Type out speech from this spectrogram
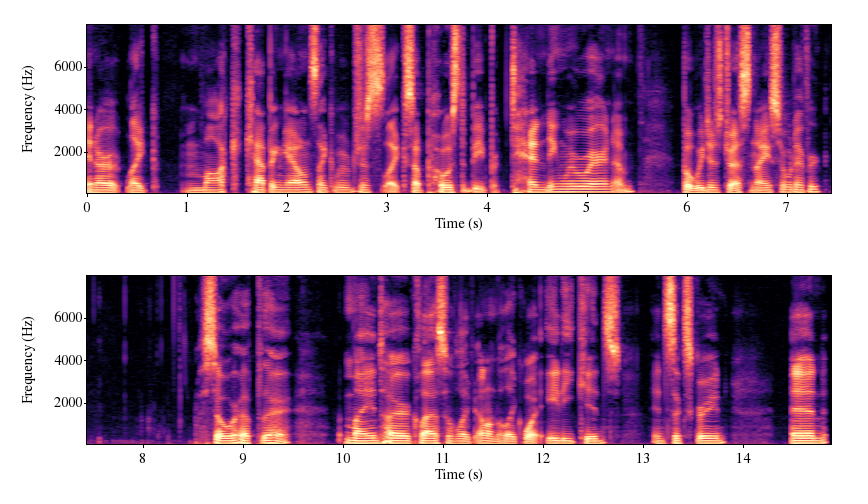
in our like mock capping gowns, like we were just like supposed to be pretending we were wearing them, but we just dressed nice or whatever. So we're up there, my entire class of like I don't know, like what eighty kids in sixth grade, and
